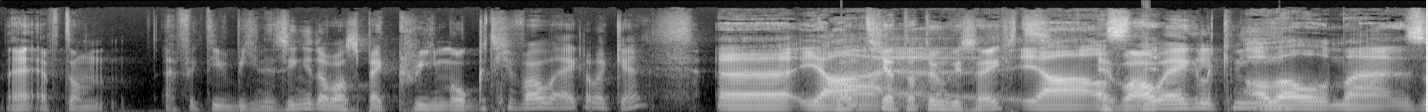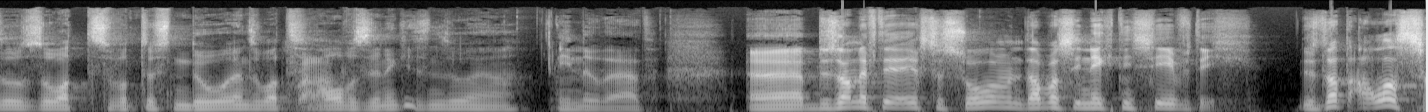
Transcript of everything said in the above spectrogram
Hij heeft dan effectief beginnen zingen. Dat was bij Cream ook het geval eigenlijk. Hè? Eh, ja. Want je hebt dat toen eh, gezegd. Ja, hij wou eigenlijk niet. Ah, wel, maar zo, zo, wat, zo wat tussendoor en zo wat Voilà. halve zinnetjes en zo, ja. Inderdaad. Eh, dus dan heeft hij de eerste solo, en dat was in 1970. Dus dat alles,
